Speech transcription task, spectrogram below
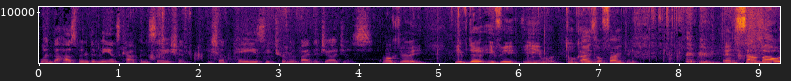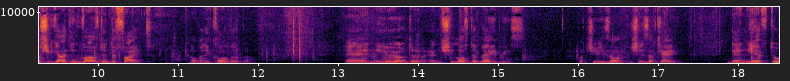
When the husband demands compensation, he shall pay as determined by the judges. Okay, if the if he, he two guys are fighting, and somehow she got involved in the fight, nobody called her though, and he hurt her, and she lost the babies, but she's she's okay. Then you have to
